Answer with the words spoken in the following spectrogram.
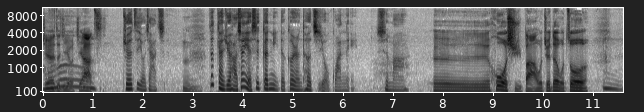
觉得自己有价值。觉得自己有价值。嗯，这感觉好像也是跟你的个人特质有关呢、是吗？呃，或许吧。我觉得我做嗯。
